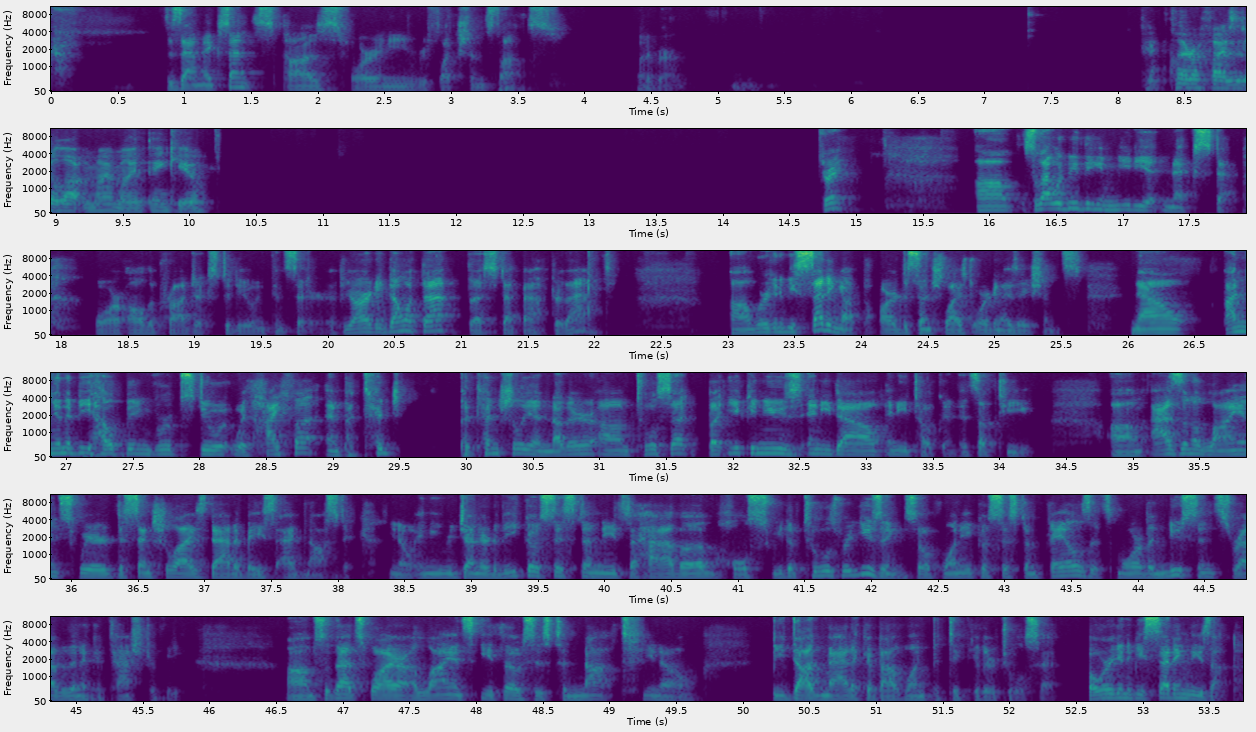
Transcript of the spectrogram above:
Does that make sense? Pause for any reflections, thoughts whatever. That clarifies it a lot in my mind. Thank you. Great. Um, so that would be the immediate next step for all the projects to do and consider. If you're already done with that, the step after that, uh, we're going to be setting up our decentralized organizations. Now, I'm going to be helping groups do it with Hypha and potentially another um, tool set, but you can use any DAO, any token. It's up to you. Um, as an alliance, we're decentralized database agnostic. You know, any regenerative ecosystem needs to have a whole suite of tools we're using. So if one ecosystem fails, it's more of a nuisance rather than a catastrophe. Um, so that's why our alliance ethos is to not, you know, be dogmatic about one particular tool set. But we're going to be setting these up.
